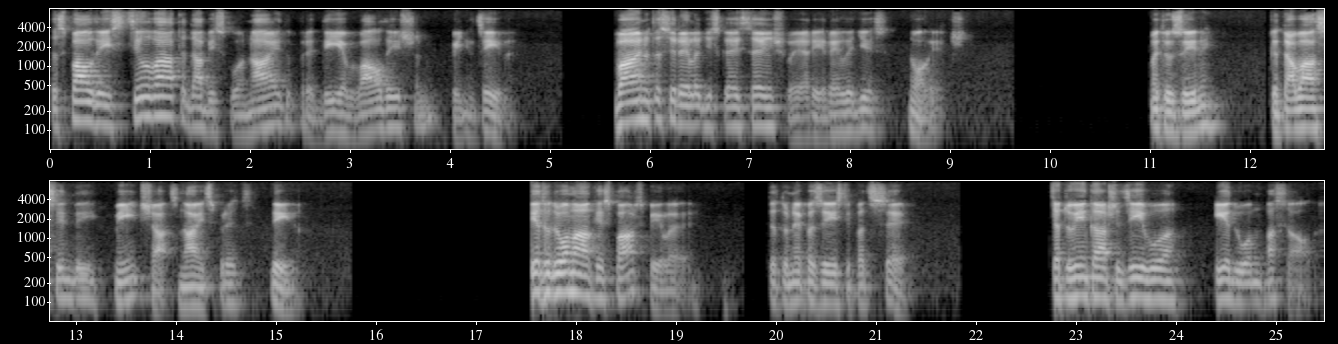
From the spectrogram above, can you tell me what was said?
Tas paudīs cilvēka dabisko naidu pret dieva valdīšanu viņa dzīvē. Vai nu tas ir reliģiskais ceļš, vai arī reliģijas noliekšana. Vai tu zini, ka tavā sirdī mīt šāds naids pret Dievu? Ja tu domā, ka es pārspīlēju, tad tu nepazīsti pats sevi. Tad tu vienkārši dzīvo iedomu pasaulē.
